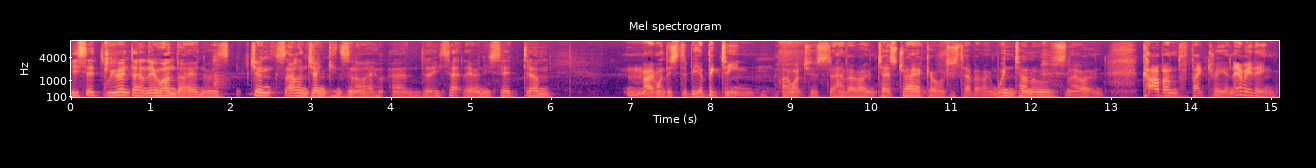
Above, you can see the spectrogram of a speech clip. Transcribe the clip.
he said we went down there one day and there was Jenks, Alan Jenkins, and I, and he sat there and he said. Um, "Mm, I want this to be a big team. I want us to have our own test track. I want us to have our own wind tunnels and our own carbon factory and everything.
